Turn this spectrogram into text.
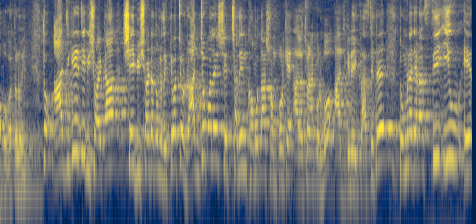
অবগত নই। তো আজকের যে বিষয়টা, সেই বিষয়টা তোমরা দেখতে পাচ্ছ। রাজ্যপালের স্বেচ্ছাধীন ক্ষমতা সম্পর্কে আলোচনা করব আজকের এই ক্লাসটিতে। তোমরা যারা সিইউ এর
